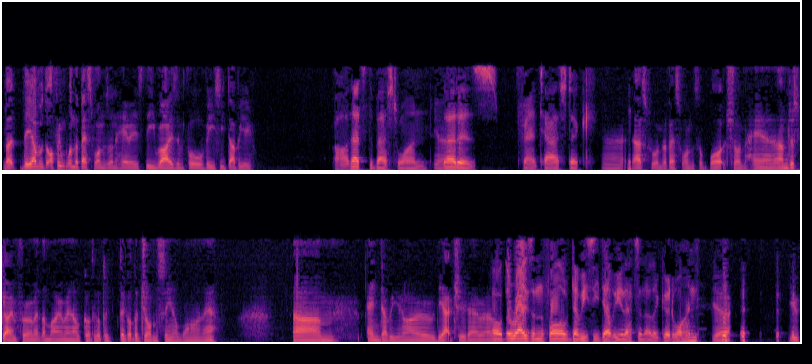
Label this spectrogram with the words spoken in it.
But the other, I think one of the best ones on here is the Rise and Fall VCW. Oh, that's the best one. Yeah. That is fantastic. Uh, that's one of the best ones to watch on here. I'm just going through them at the moment. I've got, they got the they got the John Cena one on there. Um, NWO, the Attitude Era. Oh, the rise and fall of WCW. That's another good one. Yeah. you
